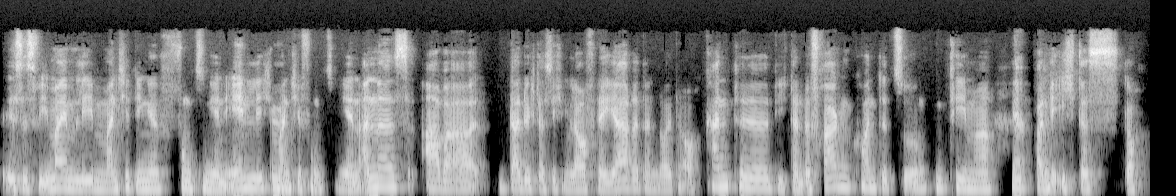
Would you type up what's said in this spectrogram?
ist es wie immer im Leben, manche Dinge funktionieren ähnlich, mhm. manche funktionieren anders, aber dadurch, dass ich im Laufe der Jahre dann Leute auch kannte, die ich dann befragen konnte zu irgendeinem Thema, ja. fand ich das doch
